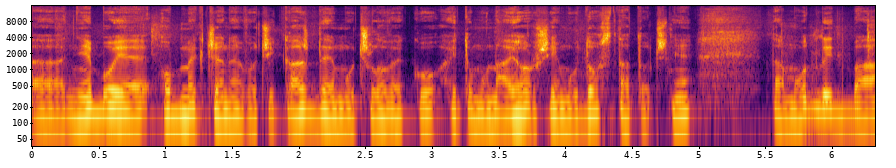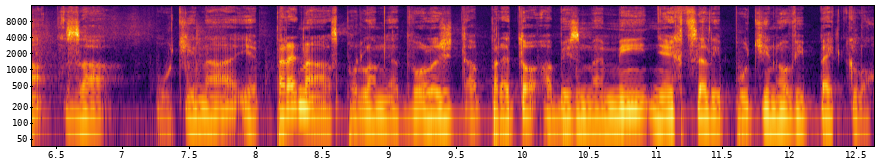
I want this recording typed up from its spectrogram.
E, nebo je obmekčené voči každému človeku, aj tomu najhoršiemu dostatočne. Tá modlitba za Putina je pre nás podľa mňa dôležitá preto, aby sme my nechceli Putinovi peklo.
